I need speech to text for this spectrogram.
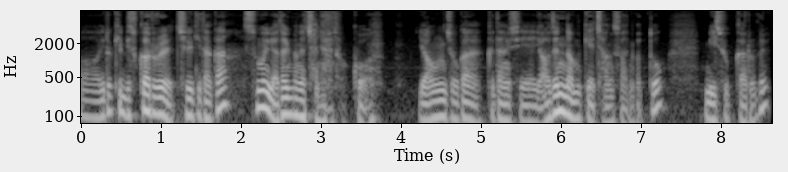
어, 이렇게 미숫가루를 즐기다가 28명의 자녀를 뒀고 영조가 그 당시에 여든 넘게 장수한 것도 미숫가루를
